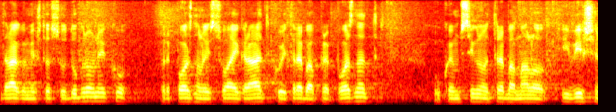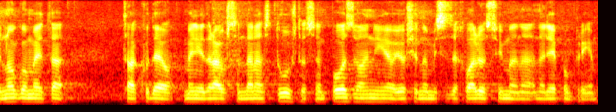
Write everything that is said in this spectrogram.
Drago mi je što su u Dubrovniku, prepoznali su ovaj grad koji treba prepoznat, u kojem sigurno treba malo i više nogometa, tako da evo, meni je drago što sam danas tu, što sam pozvan i evo, još jednom bi se zahvalio svima na, na lijepom prijemu.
